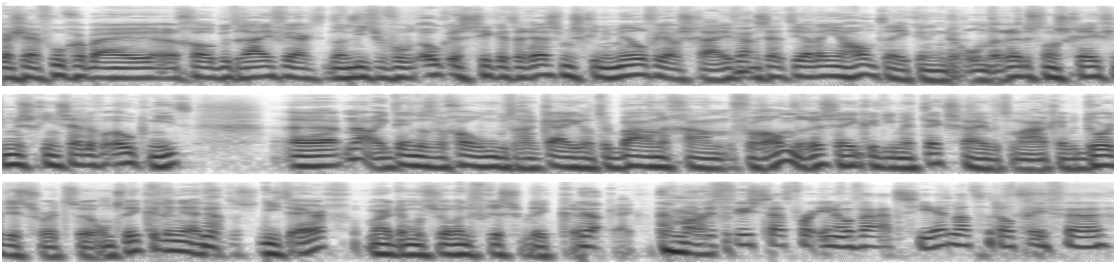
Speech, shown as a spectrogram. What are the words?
als jij vroeger bij een groot bedrijf werkte, dan liet je bijvoorbeeld ook een secretaris misschien een mail voor jou schrijven. Ja. En dan zet je alleen je handtekening eronder. Hè. Dus dan schreef je misschien zelf ook niet. nou, ik denk dat we gewoon moeten gaan kijken dat er banen gaan veranderen. Zeker die met tekstschrijven te maken hebben door dit soort ontwikkelingen. En ja. dat is niet erg, maar dan moet je wel met een frisse blik uh, ja. kijken. En Mark... De VU staat voor innovatie, hè? laten we dat even...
